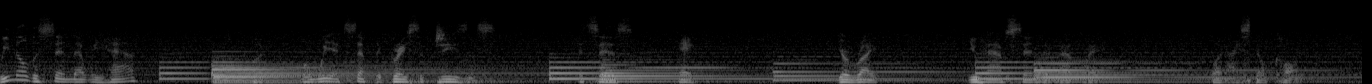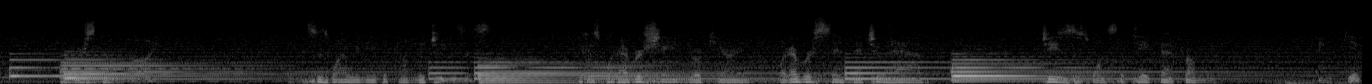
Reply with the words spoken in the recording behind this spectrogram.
We know the sin that we have. When we accept the grace of Jesus, it says, hey, you're right. You have sinned in that way. But I still call it. You're still mine. And this is why we need to come to Jesus. Because whatever shame you're carrying, whatever sin that you have, Jesus wants to take that from you and give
